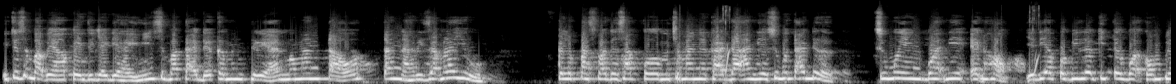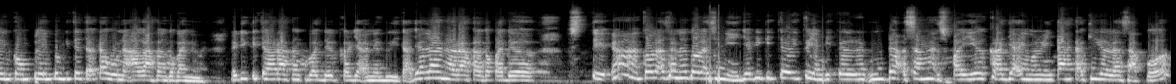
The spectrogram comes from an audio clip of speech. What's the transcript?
itu sebab yang apa yang terjadi hari ini sebab tak ada kementerian memantau tanah Rizab Melayu. Kelepas pada siapa macam mana keadaan dia semua tak ada semua yang buat ni ad hoc. Jadi apabila kita buat komplain-komplain pun kita tak tahu nak arahkan ke mana. Jadi kita arahkan kepada kerajaan negeri. Tak jalan arahkan kepada state. Ha, tolak sana tolak sini. Jadi kita itu yang kita hendak sangat supaya kerajaan pemerintah tak kira lah siapa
